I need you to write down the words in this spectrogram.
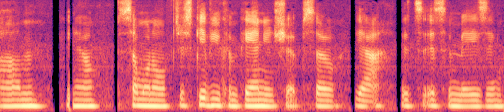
um, you know someone will just give you companionship. So yeah it's it's amazing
